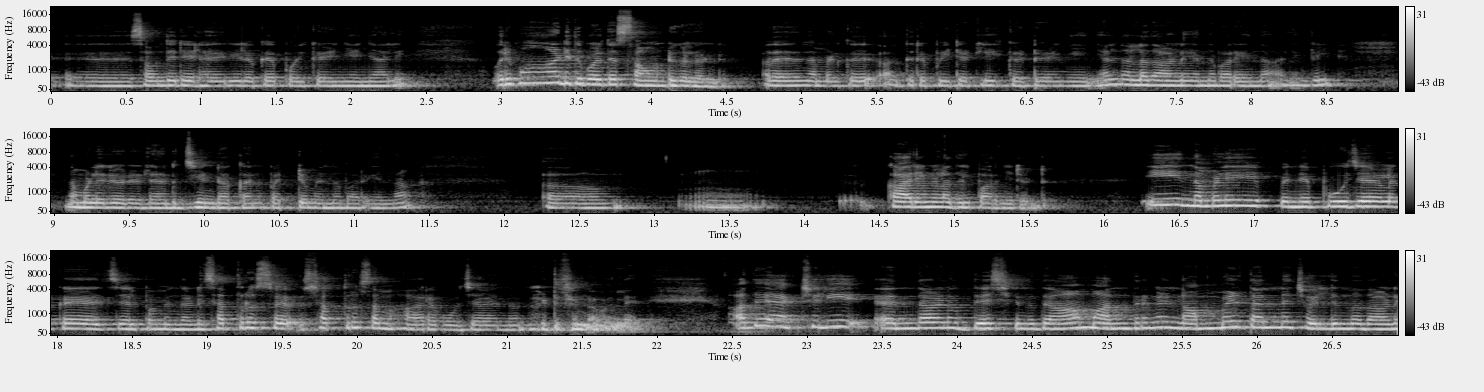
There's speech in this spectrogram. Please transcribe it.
സൗന്ദര്യ സൗന്ദര്യലഹരിയിലൊക്കെ പോയി കഴിഞ്ഞ് കഴിഞ്ഞാൽ ഒരുപാട് ഇതുപോലത്തെ സൗണ്ടുകളുണ്ട്. അതായത് നമ്മൾക്ക് അത് റിപ്പീറ്റഡ്ലി കേട്ട് കഴിഞ്ഞ് കഴിഞ്ഞാൽ നല്ലതാണ് എന്ന് പറയുന്ന അല്ലെങ്കിൽ നമ്മളിൽ ഒരു എനർജി ഉണ്ടാക്കാൻ പറ്റുമെന്ന് പറയുന്ന കാര്യങ്ങൾ അതിൽ പറഞ്ഞിട്ടുണ്ട്. ഈ നമ്മൾ ഈ പിന്നെ പൂജകളൊക്കെ ചിലപ്പം എന്താണ് ശത്രു ശത്രു സംഹാര പൂജ എന്ന് കേട്ടിട്ടുണ്ടാവല്ലേ അത് ആക്ച്വലി എന്താണ് ഉദ്ദേശിക്കുന്നത്? ആ മന്ത്രങ്ങൾ നമ്മൾ തന്നെ ചൊല്ലുന്നതാണ്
